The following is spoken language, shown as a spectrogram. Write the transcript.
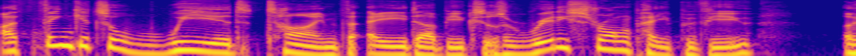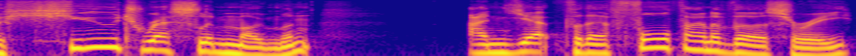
I think it's a weird time for AEW because it was a really strong pay per view, a huge wrestling moment, and yet for their fourth anniversary,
